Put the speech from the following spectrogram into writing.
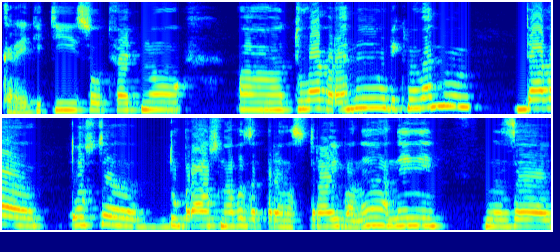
кредити, съответно. А, това време обикновено дава доста добра основа за пренастройване, а не за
